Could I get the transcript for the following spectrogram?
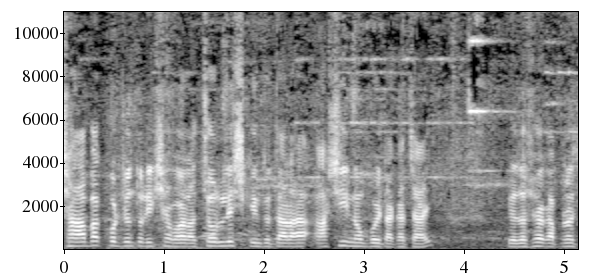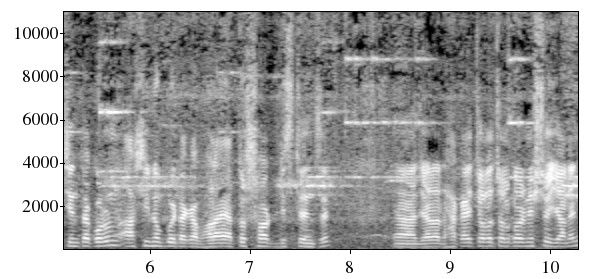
শাহবাগ পর্যন্ত রিক্সা ভাড়া চল্লিশ, কিন্তু তারা আশি নব্বই টাকা চায়। প্রিয় দর্শক, আপনারা চিন্তা করুন, আশি নব্বই টাকা ভাড়া এত শর্ট ডিস্টেন্সে যারা ঢাকায় চলাচল করে নিশ্চয়ই জানেন।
